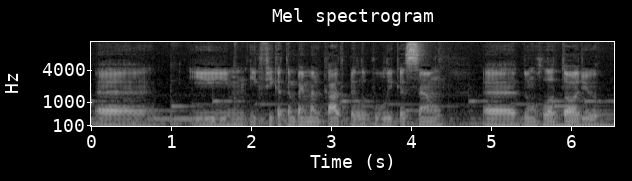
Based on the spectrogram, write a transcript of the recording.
uh, e, e, que fica também marcado pela publicação uh, de um relatório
